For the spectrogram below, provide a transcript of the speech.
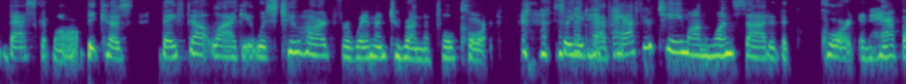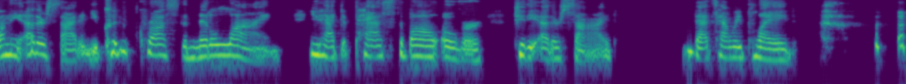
basketball because they felt like it was too hard for women to run the full court. so, you'd have half your team on one side of the court and half on the other side, and you couldn't cross the middle line. You had to pass the ball over to the other side. That's how we played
